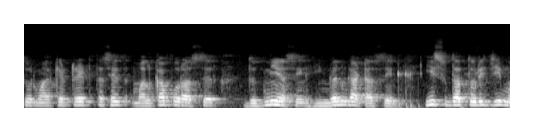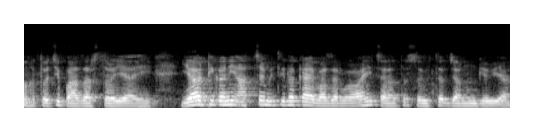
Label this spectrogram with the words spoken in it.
तूर मार्केट रेट तसेच मलकापूर असेल दुधनी असेल हिंगणघाट असेल ही सुद्धा तुरीची महत्त्वाची बाजारस्थळे आहे. या ठिकाणी आजच्या मितीला काय बाजारभाव आहे? चला तर सविस्तर जाणून घेऊया.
